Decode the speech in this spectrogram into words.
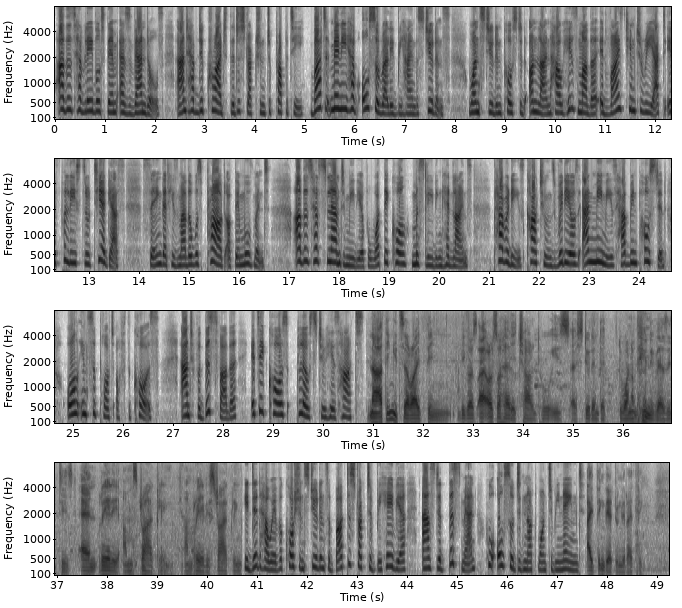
Others have labelled them as vandals and have decried the destruction to property. But many have also rallied behind the students. One student posted online how his mother advised him to react if police threw tear gas, saying that his mother was proud of their movement. Others have slammed media for what they call misleading headlines. Parodies, cartoons, videos, and memes have been posted, all in support of the cause. And for this father, it's a cause close to his heart. No, I think it's the right thing because I also have a child who is a student at one of the universities and really I'm struggling. I'm really struggling. He did, however, caution students about destructive behavior, as did this man who also did not want to be named. I think they're doing the right thing.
